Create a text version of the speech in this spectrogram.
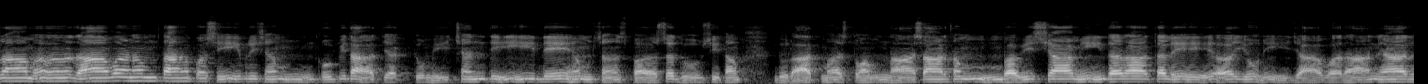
राम रावणं तापसी वृशं कुपिता त्यक्तुमिच्छन्ति देहं संस्पर्शदूषितं। दुरात्मस्त्वं नाशार्थं भविष्यामि धरातले अयोनिजावराण्यार्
